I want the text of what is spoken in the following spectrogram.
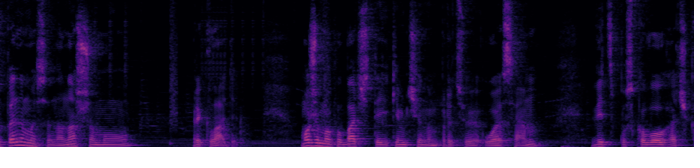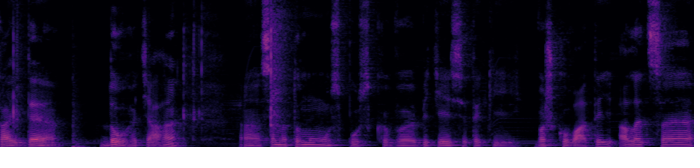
Зупинимося на нашому прикладі. Можемо побачити, яким чином працює ОСМ. Від спускового гачка йде довга тяга. Е, Саме тому спуск в BTS такий важкуватий, але це,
